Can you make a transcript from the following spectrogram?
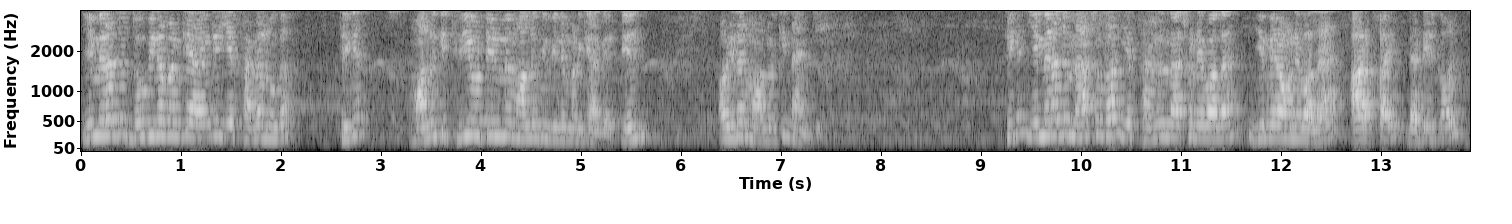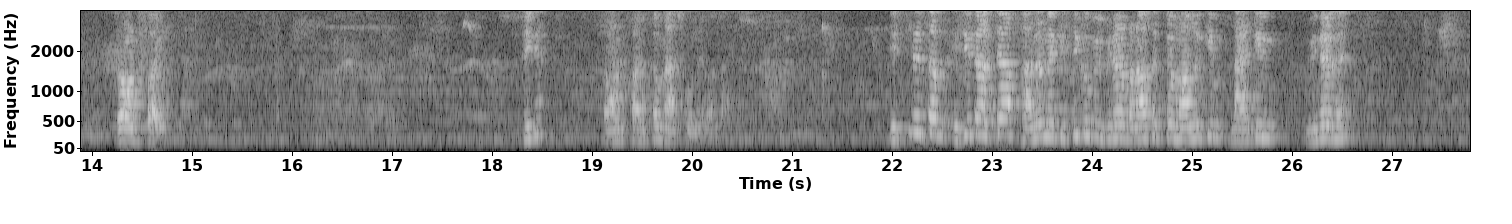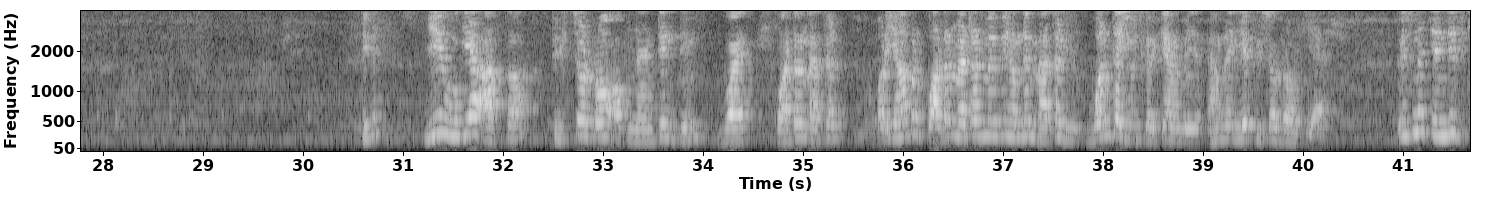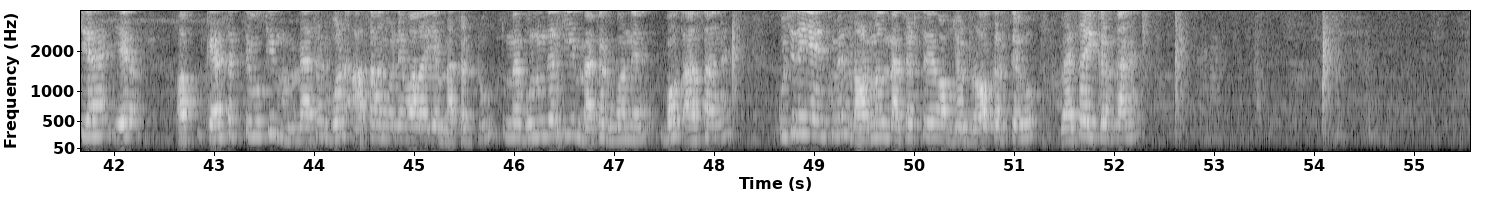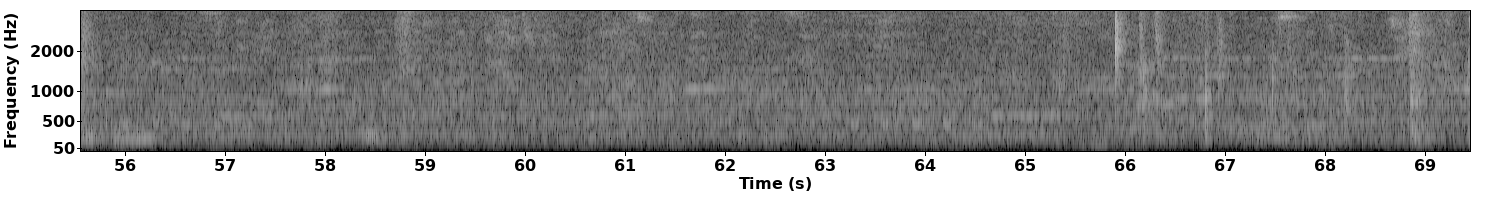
ये मेरा जो दो विनर बन के आएँगे, ये फाइनल होगा। ठीक है? मान लो कि थ्री और टेन में मान लो कि विनर बन के आ गए टेन और इधर मान लो कि नाइनटीन ठीक है? ये मेरा जो मैच होगा, ये फाइनल मैच होने वाला है। ये मेरा होने वाला है R five that is called round five ठीक है? राउंड फाइव का मैच होने वाला है। इसलिए सब, इसी तरह से आप फाइनल में किसी को भी विनर बना सकते हो। मान लो कि 19 विनर है। ठीक है? ये हो गया आपका fixture draw of 19 teams by quarter method और यहाँ पर क्वार्टर मेथड में भी हमने मेथड वन का यूज़ करके हमें, हमने ये पिक्चर ड्रॉ किया है। तो इसमें चेंजेस किया है, ये आपको कह सकते हो कि मेथड वन आसान होने वाला है, ये मेथड टू तो मैं बोलूँगा कि ये मेथड वन है, बहुत आसान है। कुछ नहीं है इसमें नॉर्मल मेथड से आप जो ड्रॉ करते हो, वैसा ही करना है।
